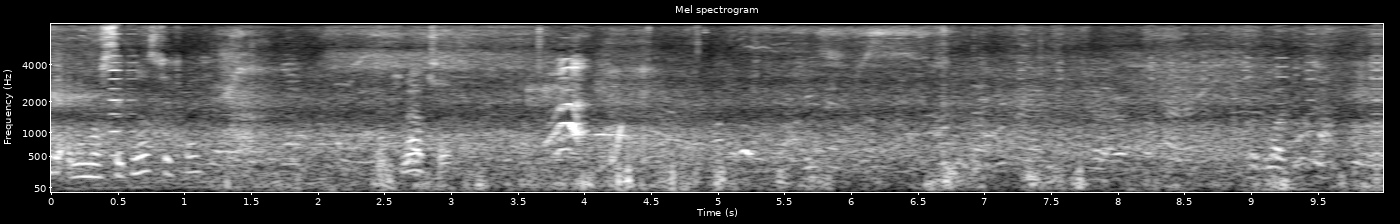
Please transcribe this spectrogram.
didn't get any more signals, did we? Not it. Good luck.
